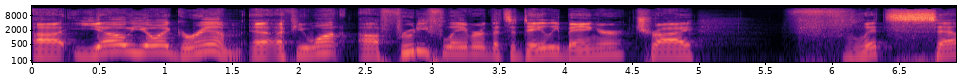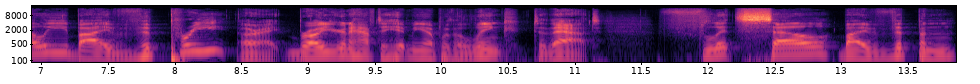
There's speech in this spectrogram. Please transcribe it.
Uh, Yo Yo Grim. Uh, if you want a fruity flavor that's a daily banger, try Flitzelli by Vipri. All right, bro, you're gonna have to hit me up with a link to that. Flitzel by Vippen.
